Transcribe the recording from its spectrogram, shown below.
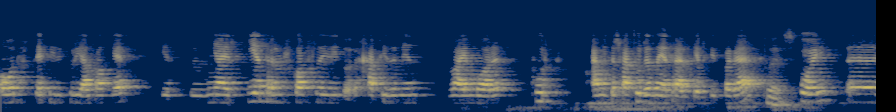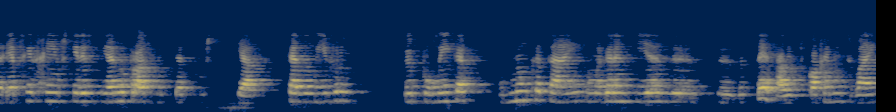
ou outro sucesso editorial qualquer, esse dinheiro que entra nos cofres da editora rapidamente vai embora, porque há muitas faturas em atraso que é preciso pagar. Pois. Depois, uh, é preciso reinvestir esse dinheiro no próximo sucesso comercial. Cada livro que publica nunca tem uma garantia de, de, de sucesso. Há livros que correm muito bem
